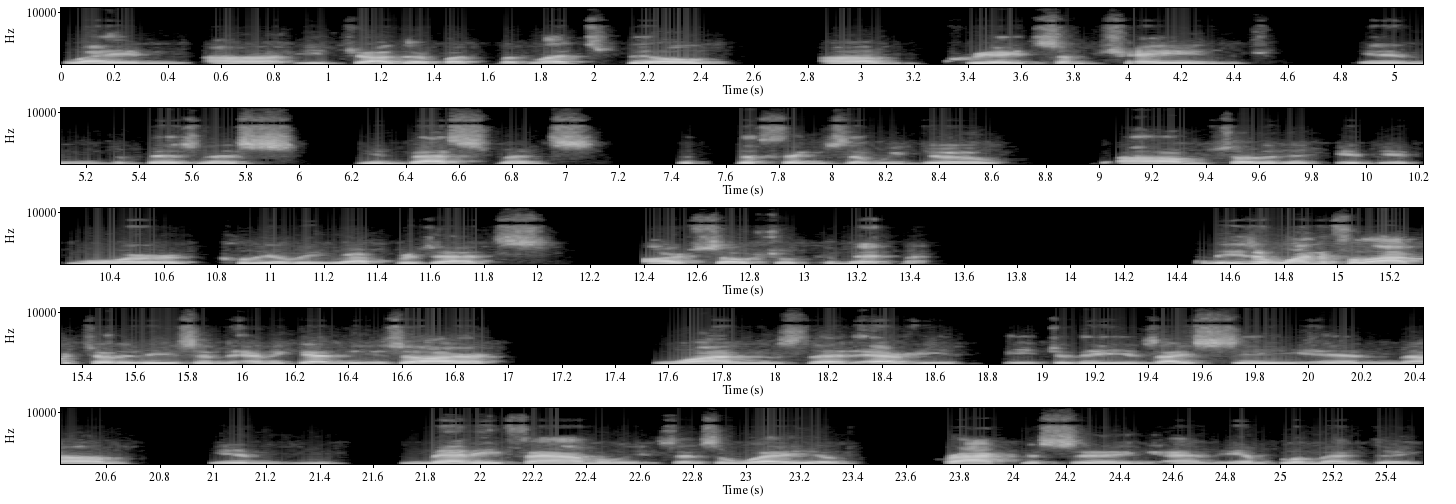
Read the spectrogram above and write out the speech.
blame uh, each other, but but let's build um, create some change in the business, the investments, the, the things that we do, um, so that it, it, it, more clearly represents our social commitment. And these are wonderful opportunities. And, and again, these are ones that every, each of these I see in, um, in many families as a way of practicing and implementing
